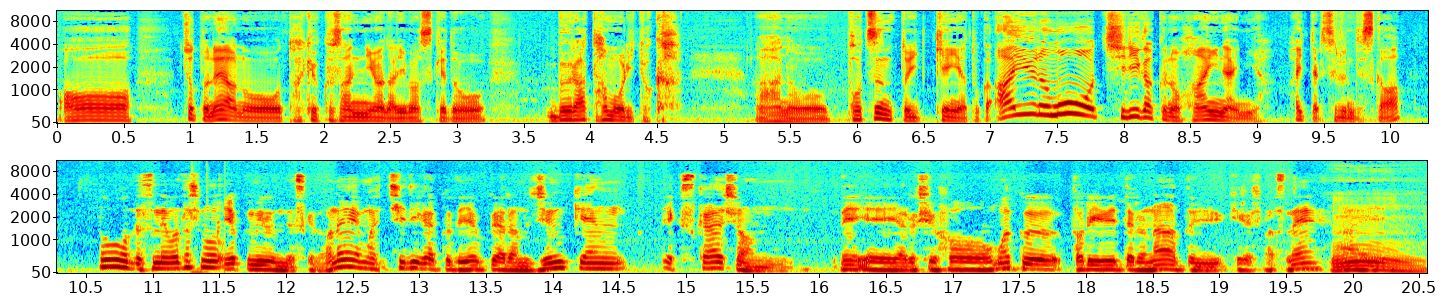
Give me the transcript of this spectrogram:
あーちょっとねあの他局さんにはなりますけどブラタモリとかあのポツンと一軒家とかああいうのも地理学の範囲内に入ったりするんですか？そうですね、私もよく見るんですけどね、まあ、地理学でよくやるあの巡検エクスカーションでえーやる手法をうまく取り入れてるなという気がしますね。うはいん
